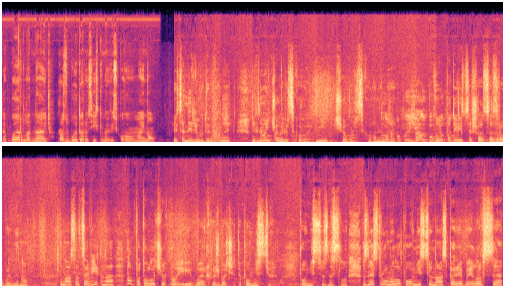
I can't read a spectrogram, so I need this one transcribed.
Тепер ладнають розбите російськими військовими майно. І Це не люди. Ну, в них немає нічого людського. Нічого людського немає. Ну, подивіться, що це зробили. Ну, у нас оце вікна, ну, потолочок, ну і верх, ви ж бачите, повністю, повністю знесло. Знеструмило повністю нас, перебило все,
